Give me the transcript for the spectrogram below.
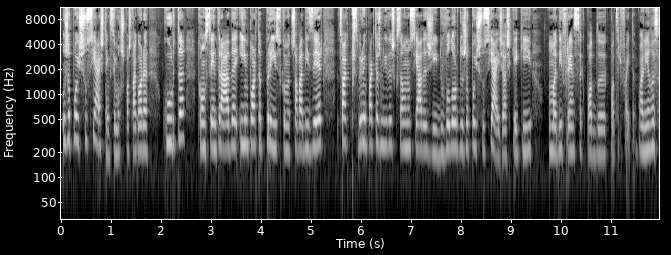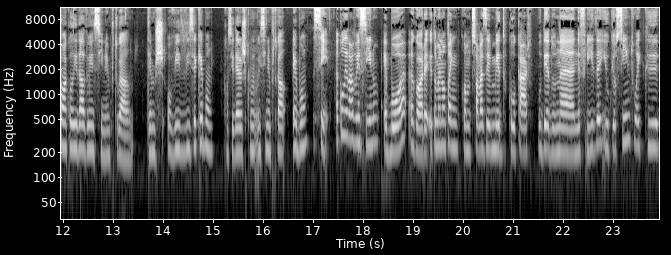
os apoios sociais. Tem que ser uma resposta agora curta, concentrada e importa para isso, como eu estava a dizer, de facto, perceber o impacto das medidas que são anunciadas e do valor dos apoios sociais. Acho que é aqui uma diferença que pode, que pode ser feita. Olha, em relação à qualidade do ensino em Portugal, temos ouvido dizer que é bom. Consideras que o ensino em Portugal é bom? Sim, a qualidade do ensino é boa. Agora, eu também não tenho, como tu estava a dizer, medo de colocar o dedo na, na ferida e o que eu sinto é que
